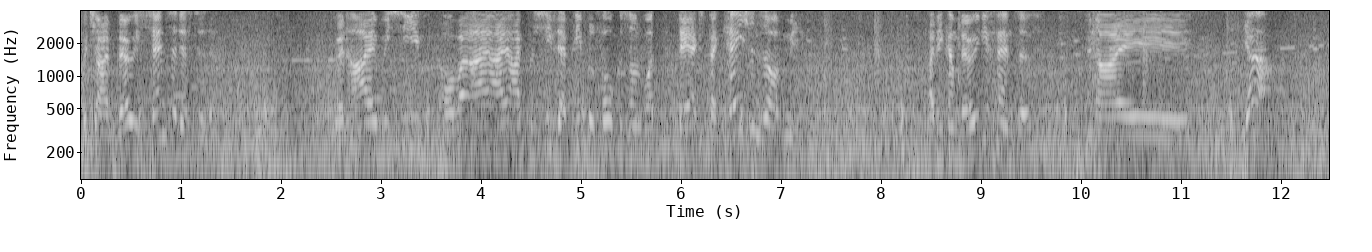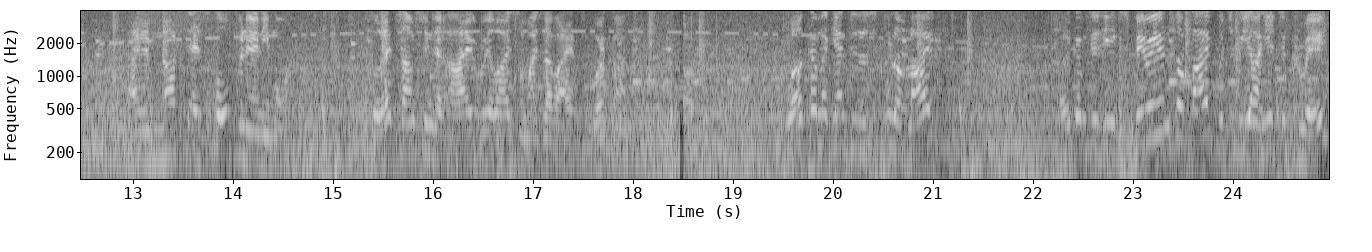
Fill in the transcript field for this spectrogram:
which I'm very sensitive to that, when I receive or I, I perceive that people focus on what their expectations of me, I become very defensive and I, yeah, I am not as open anymore. So that's something that I realize for myself I have to work on. Welcome again to the School of Life. Welcome to the experience of life, which we are here to create,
